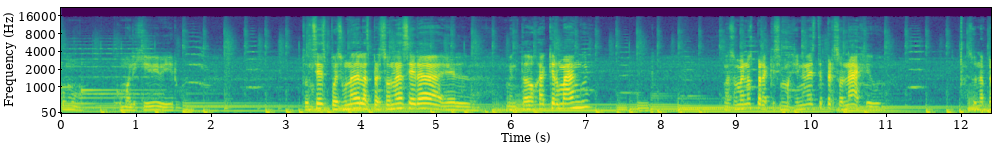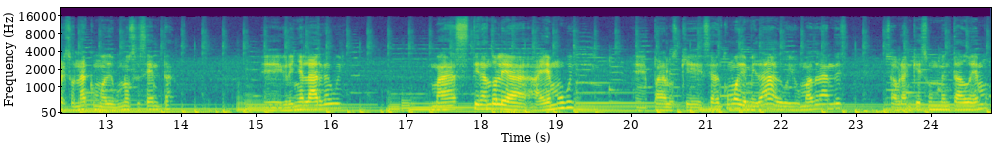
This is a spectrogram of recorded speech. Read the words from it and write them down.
como, como elegí vivir, güey. Entonces, pues una de las personas era el mentado Hackerman, güey. Más o menos para que se imaginen este personaje, güey. Es una persona como de unos 60, eh, greña larga, güey. Más tirándole a, emo, güey. Eh, para los que sean como de mi edad, güey, o más grandes, sabrán que es un mentado emo.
